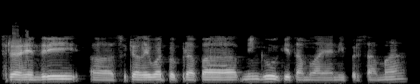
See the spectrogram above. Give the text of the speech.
Saudara Henry, uh, sudah lewat beberapa minggu kita melayani bersama.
